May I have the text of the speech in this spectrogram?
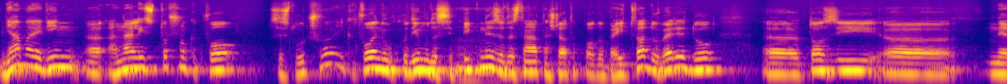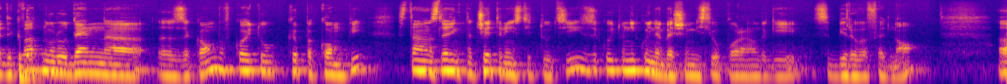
няма един uh, анализ точно какво се случва и какво е необходимо да се пикне, за да станат нещата по-добре. И това доведе до а, този а, неадекватно роден а, закон, в който КП Компи стана наследник на четири институции, за които никой не беше мислил по-рано да ги събира в едно. А,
